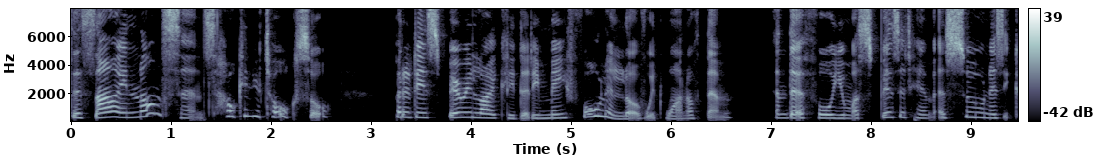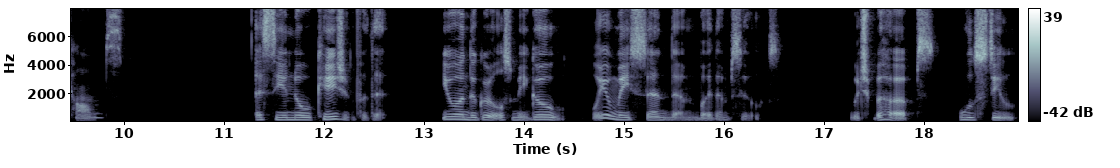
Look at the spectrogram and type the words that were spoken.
Design? Nonsense! How can you talk so? But it is very likely that he may fall in love with one of them, and therefore you must visit him as soon as he comes. I see no occasion for that. You and the girls may go, or you may send them by themselves, which perhaps will still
